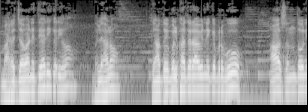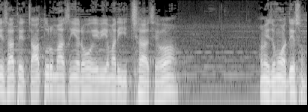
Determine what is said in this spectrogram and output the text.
મારે જવાની તૈયારી કરી હો. ભલે હાલો. ત્યાં તો એબલ બલખાચર આવીને કે પ્રભુ, આ સંતોની સાથે ચાતુર્માસ અહીંયા રહો એવી અમારી ઈચ્છા છે હો. અમે જમવા દેશું.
